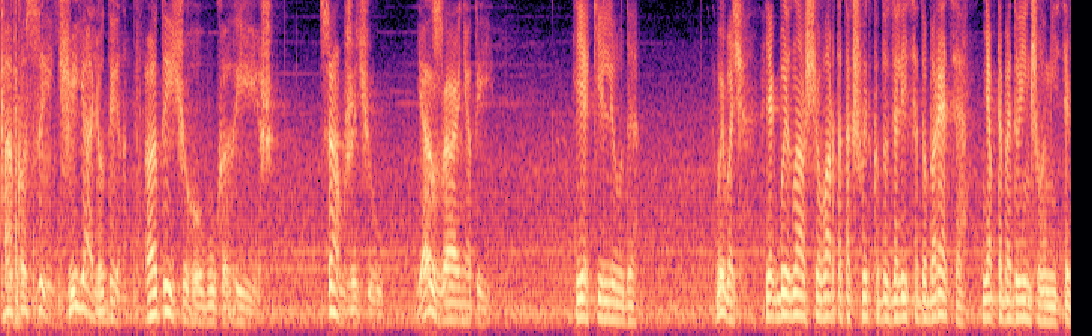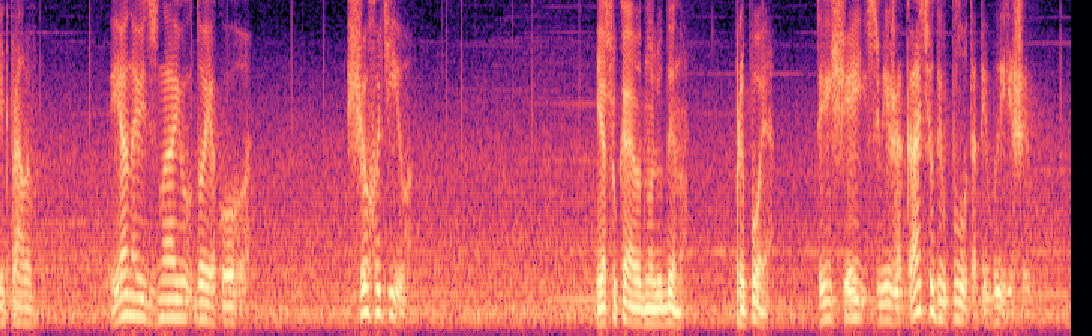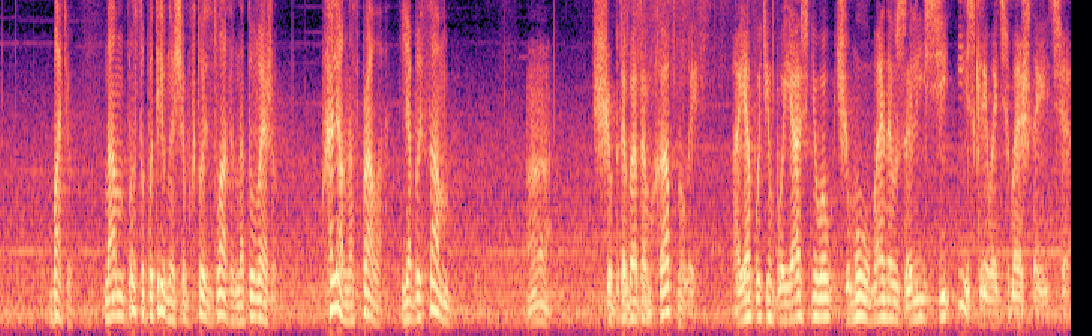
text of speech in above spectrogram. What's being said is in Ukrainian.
А коси, чия людина? А ти чого вуха грієш? Сам же чув. Я зайнятий. Які люди. Вибач, якби знав, що варта так швидко до залісся добереться, я б тебе до іншого місця відправив. Я навіть знаю до якого. Що хотів? Я шукаю одну людину. Припоя. Ти ще й свіжака сюди вплутати вирішив. Батю, нам просто потрібно, щоб хтось злазив на ту вежу. Халявна справа. Я би сам. А, щоб тебе там хапнули, а я потім пояснював, чому у мене в заліссі іскрівець вештається.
